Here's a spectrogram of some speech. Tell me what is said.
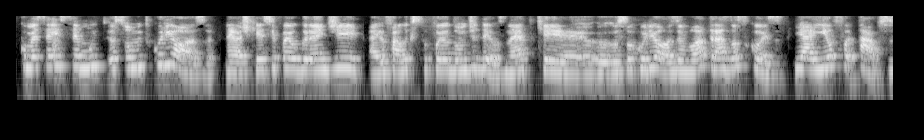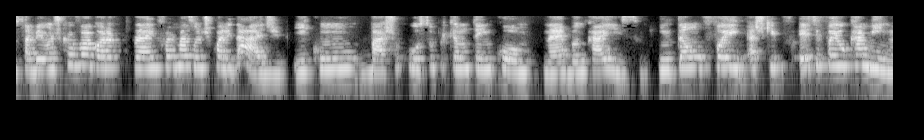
comecei a ser muito, eu sou muito curiosa, né? Eu acho que esse foi o grande, aí eu falo que isso foi o dom de Deus, né? Porque eu, eu sou curiosa, eu vou atrás das coisas. E aí eu fui, tá, preciso saber onde que eu vou agora para informação de qualidade e com baixo custo, porque eu não tenho como, né, bancar isso. Então foi, acho que esse foi o caminho,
